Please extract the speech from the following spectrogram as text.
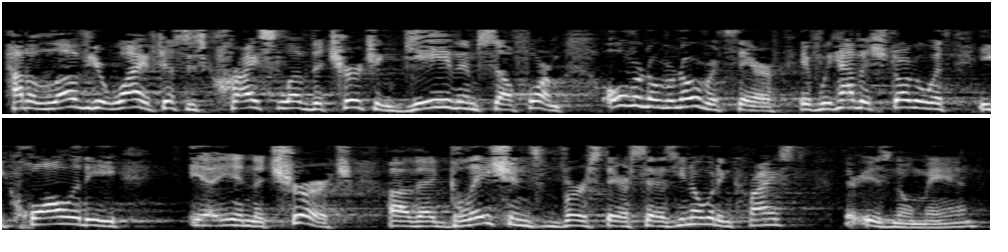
How to love your wife just as Christ loved the church and gave himself for him. Over and over and over it's there. If we have a struggle with equality in the church, uh, that Galatians verse there says, you know what, in Christ, there is no man.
